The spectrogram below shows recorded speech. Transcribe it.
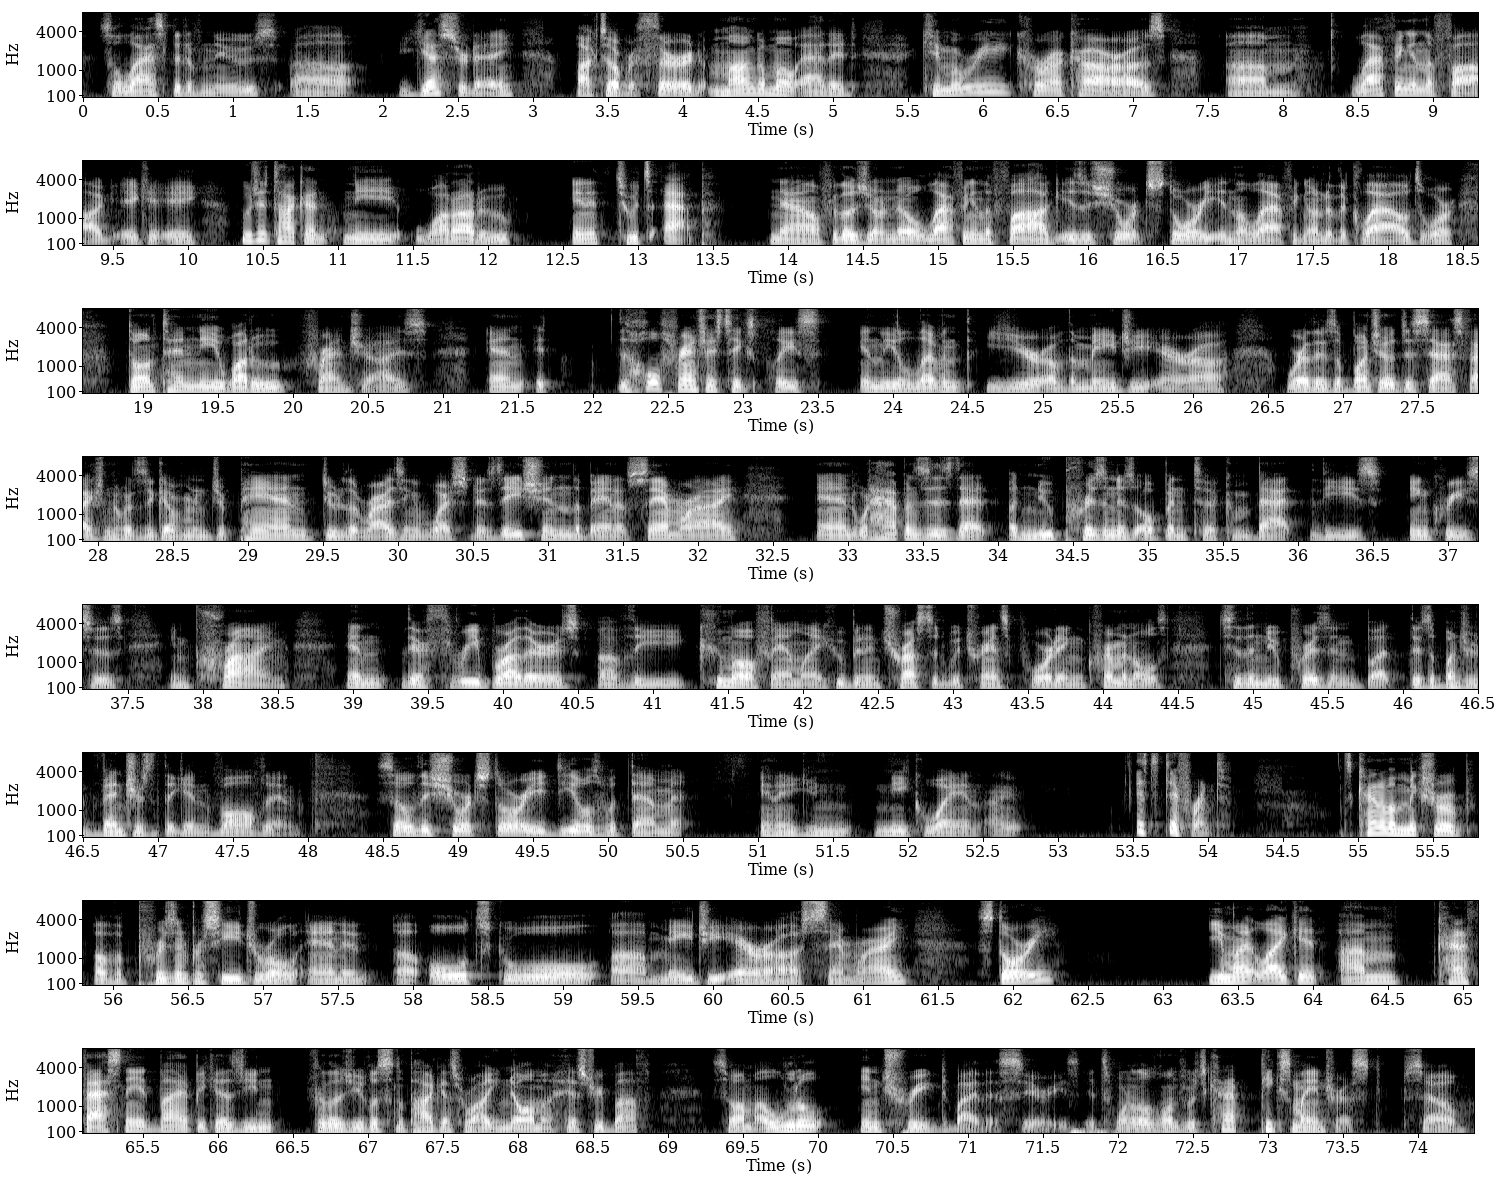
so last bit of news. Uh, yesterday, October 3rd, Mangamo added Kimuri Kurakara's um, Laughing in the Fog, aka Uchitaka ni Wararu, in it, to its app. Now, for those who don't know, Laughing in the Fog is a short story in the Laughing Under the Clouds or Donten ni Warau franchise, and it the whole franchise takes place in the 11th year of the Meiji era, where there's a bunch of dissatisfaction towards the government in Japan due to the rising of westernization, the ban of samurai, and what happens is that a new prison is opened to combat these increases in crime. And they're three brothers of the Kumo family who've been entrusted with transporting criminals to the new prison, but there's a bunch of adventures that they get involved in. So this short story deals with them in a unique way, and I, it's different. It's kind of a mixture of, of a prison procedural and an uh, old school uh, Meiji era samurai story. You might like it. I'm kind of fascinated by it because you, for those of you who've listened to the podcast for a while, you know I'm a history buff, so I'm a little intrigued by this series. It's one of those ones which kind of piques my interest. So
